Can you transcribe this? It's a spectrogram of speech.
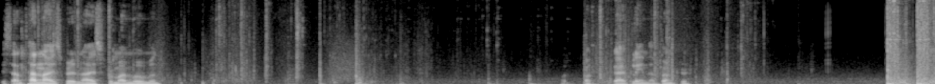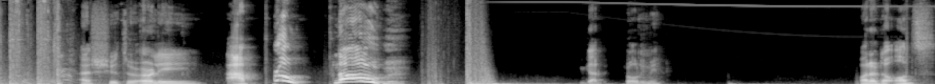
This antenna is pretty nice for my movement. What the fuck guy playing that bunker? I shoot too early. Ah, bro! No! You gotta be trolling me. What are the odds?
